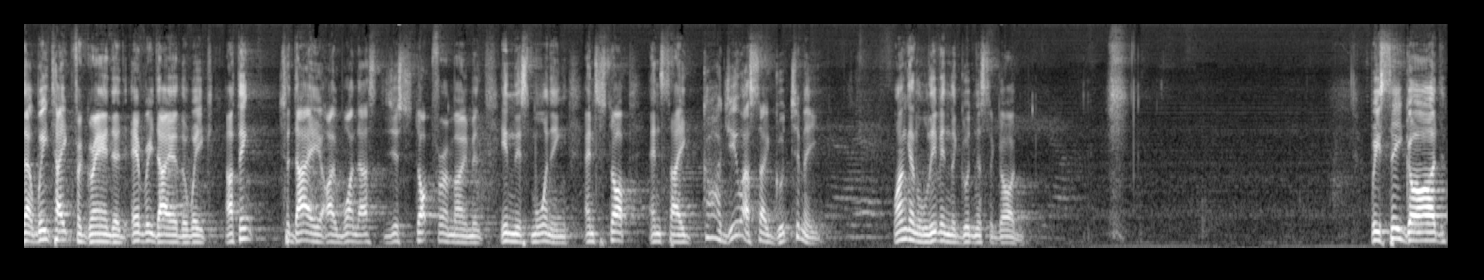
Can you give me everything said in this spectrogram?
that we take for granted every day of the week. I think today I want us to just stop for a moment in this morning and stop and say, God, you are so good to me. Well, I'm going to live in the goodness of God. We see God,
